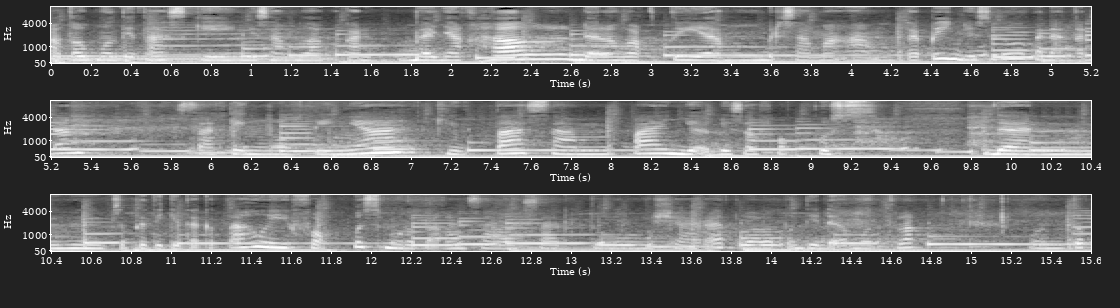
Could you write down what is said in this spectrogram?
atau multitasking bisa melakukan banyak hal dalam waktu yang bersamaan. Tapi justru kadang-kadang saking multinya kita sampai nggak bisa fokus. Dan seperti kita ketahui fokus merupakan salah satu syarat walaupun tidak mutlak untuk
